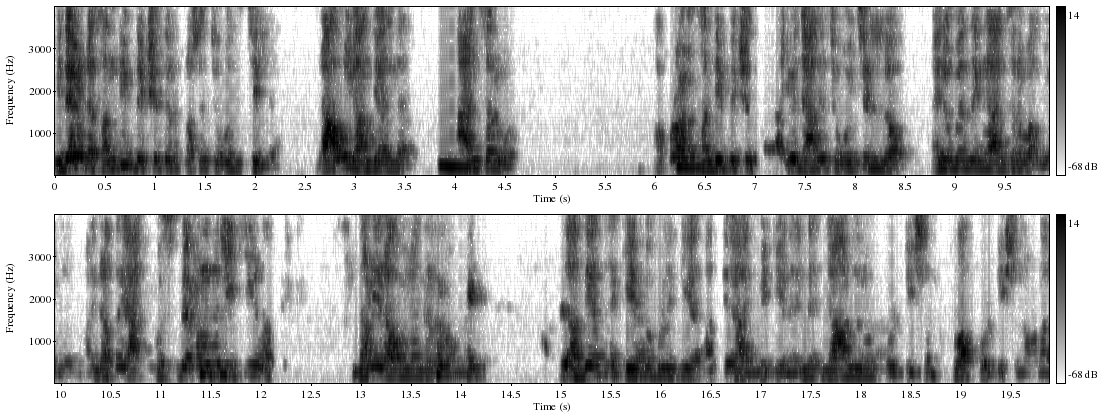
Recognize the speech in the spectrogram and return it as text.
ഇതേ ഉണ്ട് സന്ദീപ് ദീക്ഷിത് ഒരു പ്രശ്നം ചോദിച്ചില്ല. രാഹുൽ ഗാന്ധി അതിന്റെ ആൻസർ കൊടുത്തു. അപ്പോഴാണ് സന്ദീപ് ദീക്ഷിത് അയ്യോ ഞാൻ ചോദിച്ചില്ലല്ലോ. അതിനു മുമ്പ് നിങ്ങൾ ആൻസർ പറഞ്ഞു അതിന്റെ അർത്ഥം ക്വസ്റ്റ്യൻ പേപ്പർ തന്നെ ലീക്ക് ചെയ്യണം എന്താണ് ഈ രാഹുൽ ഗാന്ധിയുടെ പ്രോബ്ലം അദ്ദേഹത്തിന്റെ കേപ്പബിലിറ്റി അദ്ദേഹം അഡ്മിറ്റ് ചെയ്യണം. എന്നെ ഞാനൊരു പൊളിറ്റീഷ്യൻ ഫ്ലോപ്പ് പൊളിറ്റീഷ്യൻ ആണ്.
